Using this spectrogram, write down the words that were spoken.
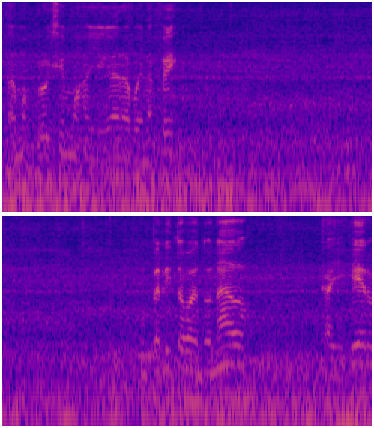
Estamos próximos a llegar a Buena Fe. Un perrito abandonado, callejero.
